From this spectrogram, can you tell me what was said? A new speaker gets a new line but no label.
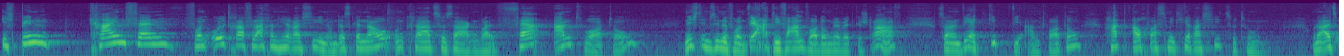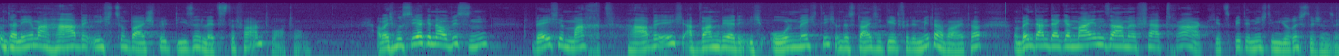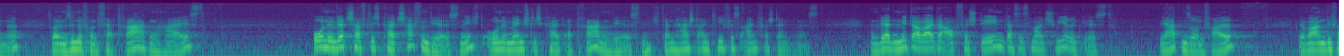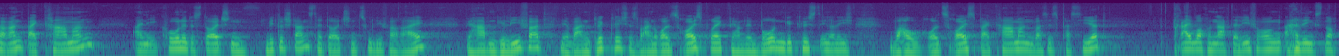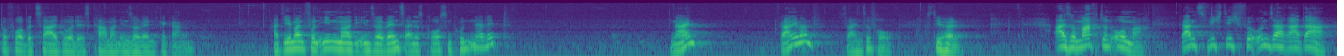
Ich bin kein Fan von ultraflachen Hierarchien, um das genau und klar zu sagen, weil Verantwortung, nicht im Sinne von, wer hat die Verantwortung, wer wird gestraft, sondern wer gibt die Antwortung, hat auch was mit Hierarchie zu tun. Und als Unternehmer habe ich zum Beispiel diese letzte Verantwortung. Aber ich muss sehr genau wissen, welche Macht habe ich, ab wann werde ich ohnmächtig und das gleiche gilt für den Mitarbeiter. Und wenn dann der gemeinsame Vertrag, jetzt bitte nicht im juristischen Sinne, sondern im Sinne von Vertragen heißt, ohne Wirtschaftlichkeit schaffen wir es nicht, ohne Menschlichkeit ertragen wir es nicht, dann herrscht ein tiefes Einverständnis. Dann werden Mitarbeiter auch verstehen, dass es mal schwierig ist. Wir hatten so einen Fall. Wir waren Lieferant bei Kamann, eine Ikone des deutschen Mittelstands, der deutschen Zulieferei. Wir haben geliefert, wir waren glücklich, es war ein Rolls-Royce-Projekt, wir haben den Boden geküsst innerlich. Wow, Rolls-Royce bei Kamann, was ist passiert? Drei Wochen nach der Lieferung, allerdings noch bevor bezahlt wurde, ist Kamann insolvent gegangen. Hat jemand von Ihnen mal die Insolvenz eines großen Kunden erlebt? Nein? Gar niemand? Seien Sie froh. Das ist die Hölle. Also Macht und Ohnmacht. Ganz wichtig für unser Radar.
